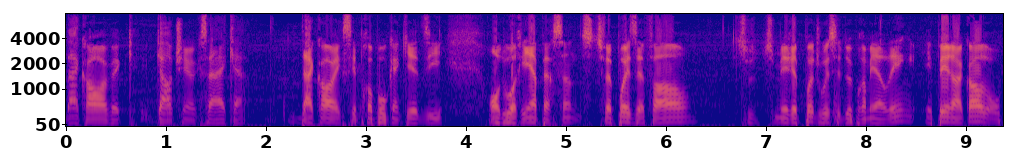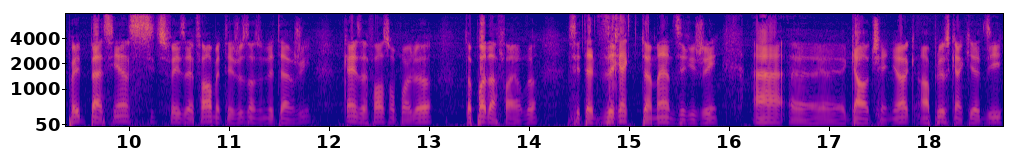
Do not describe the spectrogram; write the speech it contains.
D'accord avec Gauthier 4 D'accord avec ses propos quand il a dit on doit rien à personne. Si tu fais pas les efforts, tu ne mérites pas de jouer ces deux premières lignes. Et pire encore, on peut être patient si tu fais les efforts, mais tu es juste dans une léthargie. Quand les efforts sont pas là, tu n'as pas d'affaires là. C'était directement dirigé à euh, En plus, quand il a dit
